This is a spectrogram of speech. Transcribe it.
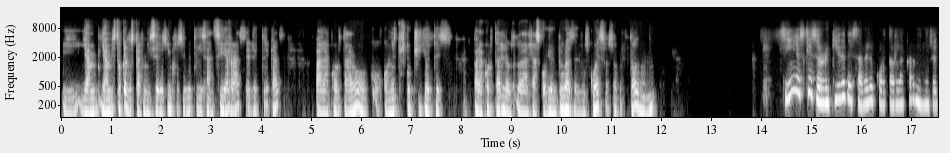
y ya, han visto que los carniceros inclusive utilizan sierras eléctricas para cortar o, con estos cuchillotes para cortar las coyunturas de los huesos sobre todo, ¿no? Sí, es que se requiere de saber cortar la carne. O sea,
